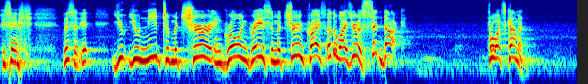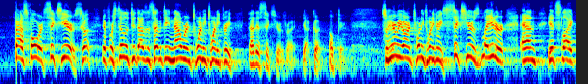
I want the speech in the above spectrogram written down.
He's saying, listen, it, you, you need to mature and grow in grace and mature in Christ. Otherwise, you're a sitting duck for what's coming. Fast forward six years. So if we're still in 2017, now we're in 2023. That is six years, right? Yeah, good. Okay. So here we are in 2023, six years later, and it's like,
